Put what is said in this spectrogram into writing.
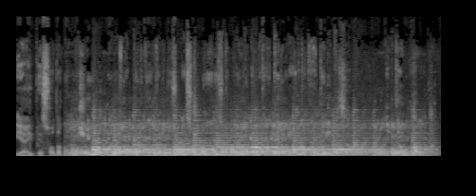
E aí, pessoal da Contigo, agora tá por dentro dos bastidores do mundo do entretenimento da televisão. Então vamos lá.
